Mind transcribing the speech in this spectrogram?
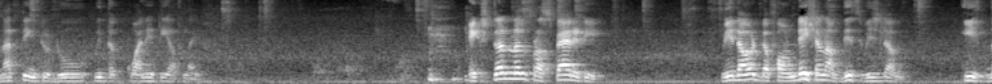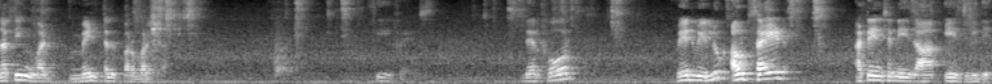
nothing to do with the quality of life. External prosperity without the foundation of this wisdom is nothing but mental perversion. See, friends. Therefore, when we look outside, attention is, uh, is within.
